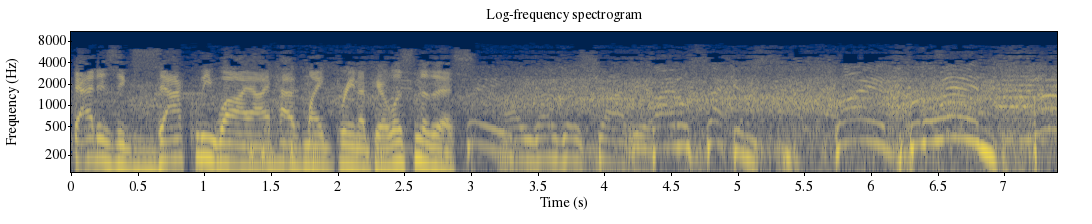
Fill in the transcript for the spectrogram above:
That is exactly why I have Mike Breen up here. Listen to this. Oh, you gotta get a shot here. Final seconds. Bryant for the win. Bang!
